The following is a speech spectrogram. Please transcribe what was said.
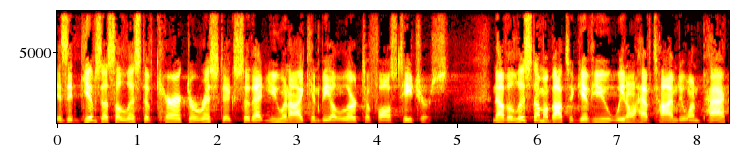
is it gives us a list of characteristics so that you and I can be alert to false teachers. Now, the list I'm about to give you, we don't have time to unpack.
